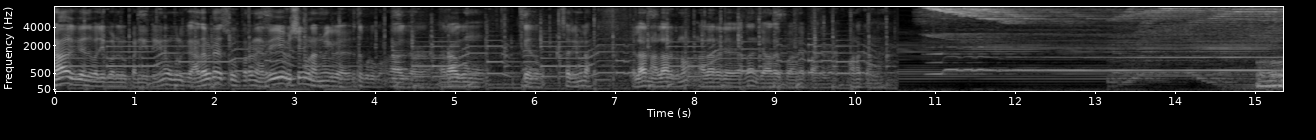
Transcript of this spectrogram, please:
ராகு கேது வழிபாடுகள் பண்ணிக்கிட்டிங்கன்னா உங்களுக்கு அதை விட சூப்பராக நிறைய விஷயங்கள் நன்மைகளை எடுத்து கொடுக்கும். ராகு ராகும் கேதுவும். சரிங்களா? எல்லோரும் நல்லா இருக்கணும். நல்லா இருக்கிறதா தான் ஜாதக பலனே பார்க்குறேன். வணக்கங்க. Oh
